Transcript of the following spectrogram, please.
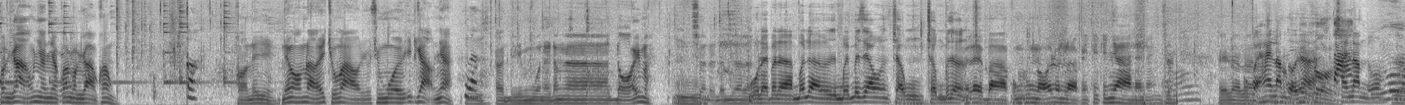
Còn gạo không? nhà nhà con còn gạo không? Còn. Còn đây gì? Nếu mà hôm nào ấy chú vào chú sẽ mua ít gạo nhá. Vâng Ở thì mùa này đang ờ, đói mà. Ừ. Sơn ở đâm ra là mùa này mà là mới là mới mới gieo trồng trồng bây giờ Đấy là bà cũng cũng nói luôn là cái cái cái nhà này này Sơn. Đây là là cũng phải hai năm rồi hả Rồi. hai năm đúng không mua Giờ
